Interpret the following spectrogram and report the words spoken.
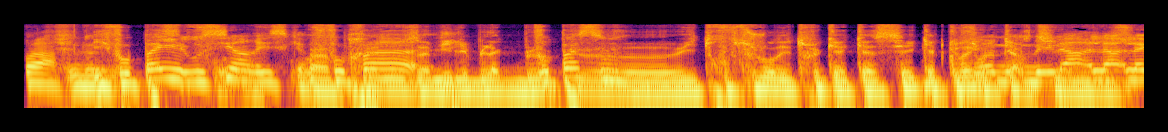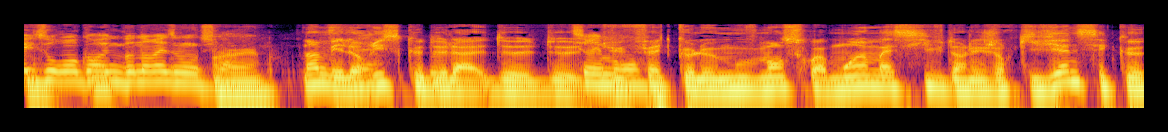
voilà. Il faut pas y- c'est aussi un risque. Ouais, Faut Après, pas- nos amis les Black Blocs, pas euh, ils trouvent toujours des trucs à casser, quel que Ouais, soit le mais, mais quartier. là, là, là, ils auront encore une bonne raison. Tu vois. Ouais. Non, mais le C'est- risque de la, de, de- du fait que le mouvement soit moins massif dans les jours qui viennent, c'est que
